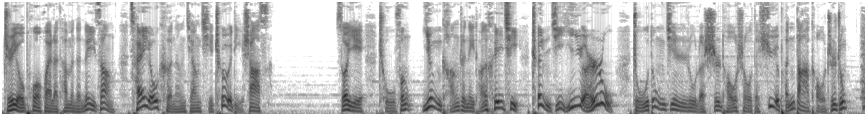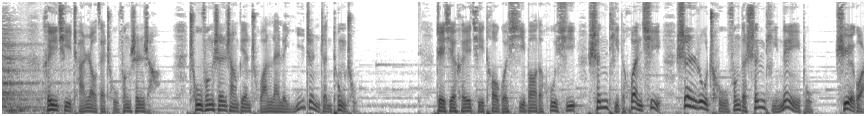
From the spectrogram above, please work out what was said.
只有破坏了他们的内脏，才有可能将其彻底杀死。所以，楚风硬扛着那团黑气，趁机一跃而入，主动进入了狮头兽的血盆大口之中。黑气缠绕在楚风身上。楚风身上便传来了一阵阵痛楚。这些黑气透过细胞的呼吸、身体的换气，渗入楚风的身体内部，血管、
